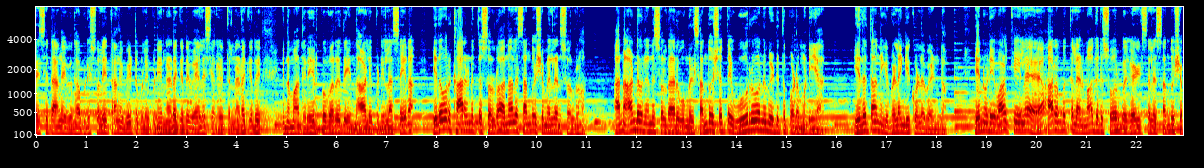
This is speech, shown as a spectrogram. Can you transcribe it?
பேசிட்டாங்க இவங்க அப்படி சொல்லிட்டாங்க வீட்டுக்குள்ளே இப்படி நடக்குது வேலை செய்கிற இடத்துல நடக்குது இந்த மாதிரி ஈர்ப்பு வருது இந்த ஆள் இப்படிலாம் செய்கிறான் ஏதோ ஒரு காரணத்தை சொல்கிறோம் அதனால் சந்தோஷம் இல்லைன்னு சொல்கிறோம் ஆனால் ஆண்டவர் என்ன சொல்கிறாரு உங்கள் சந்தோஷத்தை ஒருவனும் எடுத்து போட முடியாது. இதைத்தான் நீங்கள் விளங்கி கொள்ள வேண்டும். என்னுடைய வாழ்க்கையில் ஆரம்பத்தில் அந்த மாதிரி சோர்வுகள் சில சந்தோஷ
